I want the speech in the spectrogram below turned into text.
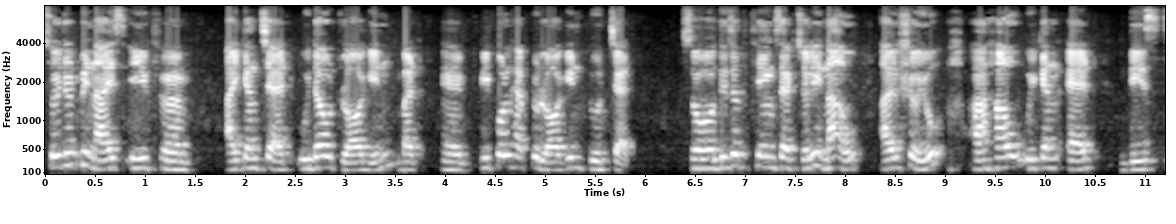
So it would be nice if um, I can chat without login, but uh, people have to log in to chat. So these are the things actually. Now I'll show you uh, how we can add this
